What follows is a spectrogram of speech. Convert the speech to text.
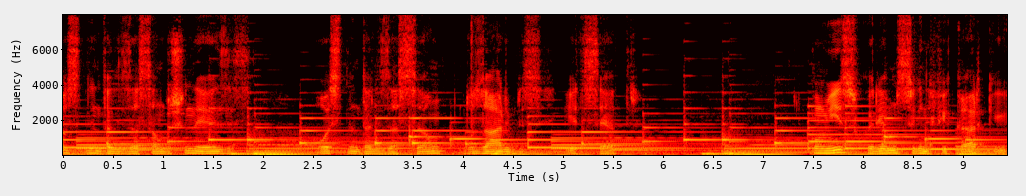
ocidentalização dos chineses, ocidentalização dos árabes, etc. Com isso, queremos significar que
